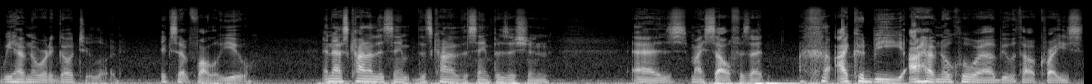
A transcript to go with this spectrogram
we have nowhere to go to lord except follow you and that's kind of the same that's kind of the same position as myself is that i could be i have no clue where i'll be without christ.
